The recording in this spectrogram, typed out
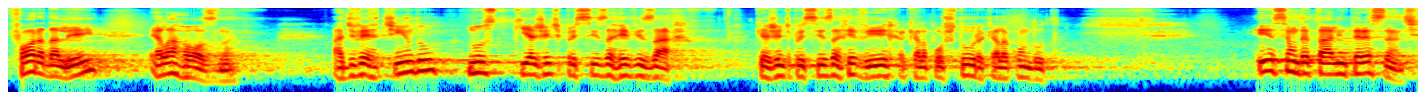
fora da lei, ela rosna, advertindo nos que a gente precisa revisar, que a gente precisa rever aquela postura, aquela conduta. Esse é um detalhe interessante.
